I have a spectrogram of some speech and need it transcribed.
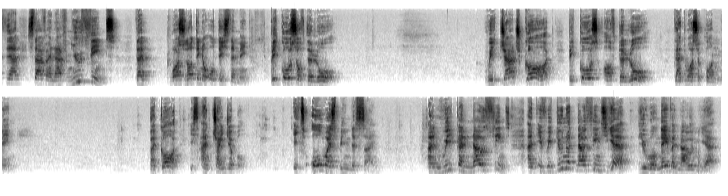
stuff and have new things that was not in the Old Testament because of the law. We judge God because of the law that was upon men. But God is unchangeable. It's always been the same. And we can know things. And if we do not know things here, you will never know Him here.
